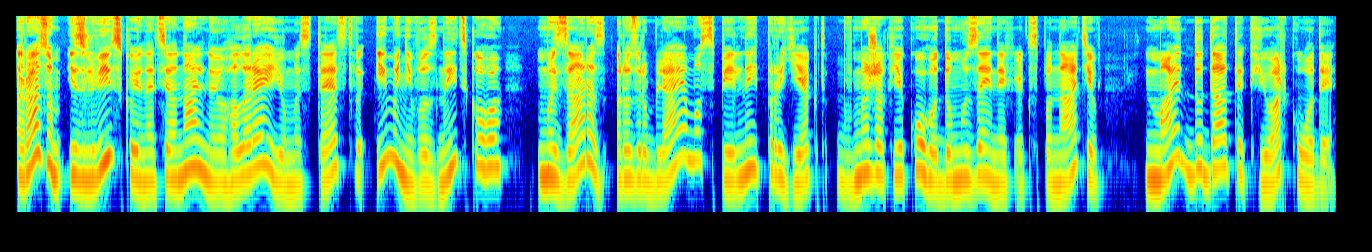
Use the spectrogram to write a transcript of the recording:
Разом із Львівською національною галереєю мистецтв імені Возницького ми зараз розробляємо спільний проєкт, в межах якого до музейних експонатів мають додати QR-коди.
